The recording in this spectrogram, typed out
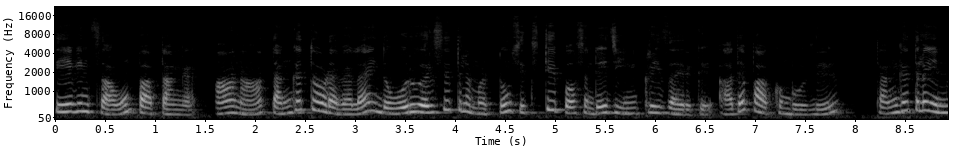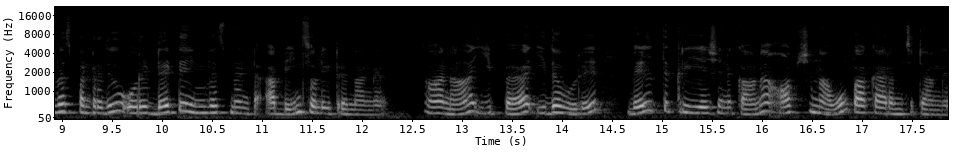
சேவிங்ஸாகவும் பார்த்தாங்க. ஆனால் தங்கத்தோட விலை இந்த ஒரு வருஷத்தில் மட்டும் சிக்ஸ்டி பர்சன்டேஜ் இன்க்ரீஸ் ஆயிருக்கு. அதை பார்க்கும்போது தங்கத்தில் இன்வெஸ்ட் பண்ணுறது ஒரு டெட் இன்வெஸ்ட்மெண்ட் அப்படின்னு சொல்லிட்டு இருந்தாங்க. ஆனால் இப்போ இதை ஒரு வெல்த் க்ரியேஷனுக்கான ஆப்ஷனாகவும் பார்க்க ஆரம்பிச்சிட்டாங்க.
